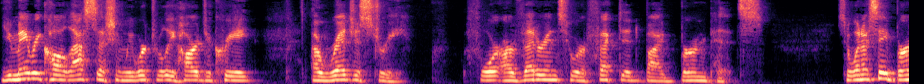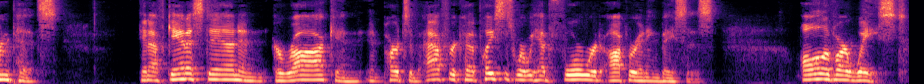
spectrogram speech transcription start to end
You may recall last session we worked really hard to create a registry for our veterans who are affected by burn pits. So when I say burn pits, in Afghanistan and Iraq and, in parts of Africa, places where we had forward operating bases. All of our waste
